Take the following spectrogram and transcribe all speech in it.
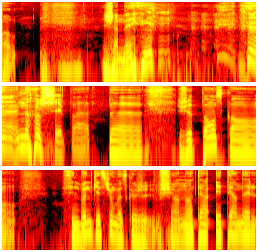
Waouh. Jamais. non, je sais pas. Euh, je pense qu'en. C'est une bonne question parce que je, suis un éternel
